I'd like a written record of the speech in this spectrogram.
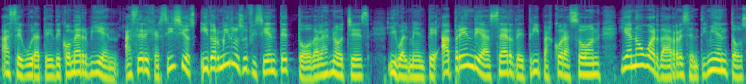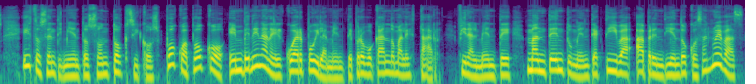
Asegúrate de comer bien, hacer ejercicios y dormir lo suficiente todas las noches. Igualmente, aprende a hacer de tripas corazón y a no guardar resentimientos. Estos sentimientos son tóxicos. Poco a poco envenenan el cuerpo y la mente, provocando malestar. Finalmente, mantén tu mente activa aprendiendo cosas nuevas,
